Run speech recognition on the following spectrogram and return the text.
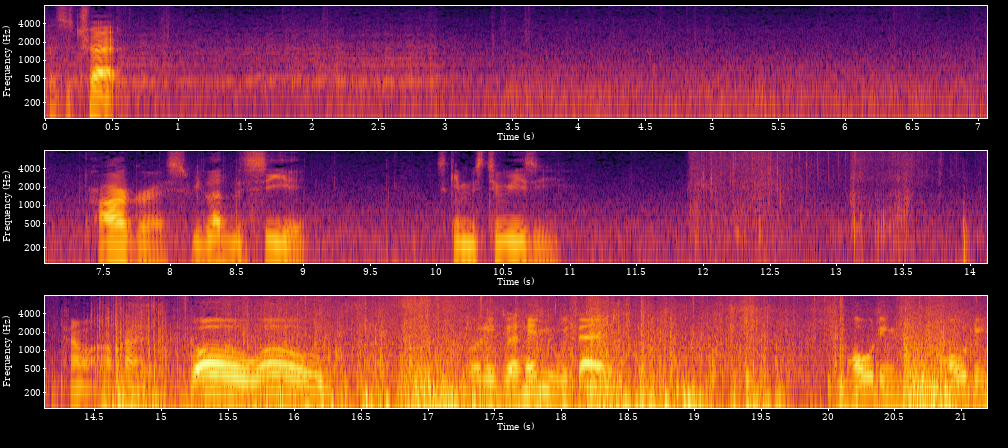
That's a trap. Progress. We love to see it. This game is too easy. Kind of, I'm kind of. Whoa, whoa! Whoa, they just hit me with that. I'm holding. I'm holding.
